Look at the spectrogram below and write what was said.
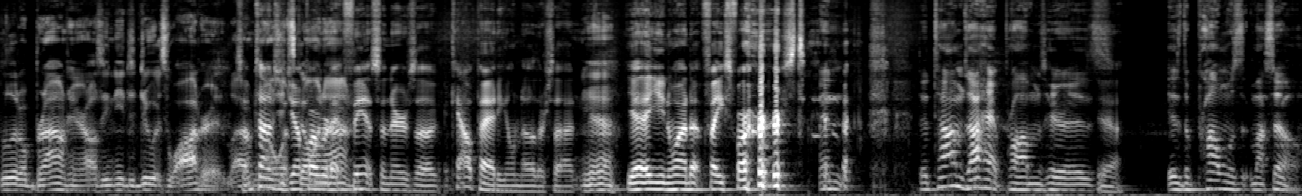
a little brown here, all you need to do is water it. Let 'em Sometimes you jump going over that fence and there's a cow patty on the other side. Yeah. Yeah, you wind up face first. And the times I had problems here is yeah. is the problem was myself.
